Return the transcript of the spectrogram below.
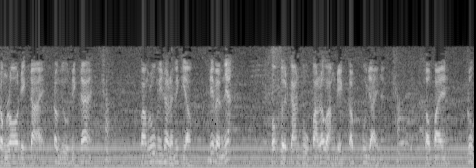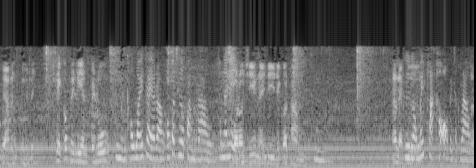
ต้องรอเด็กได้ ต้องอยู่เด็กได้ค่ะความรู้มีเท่าไหร่ไม่เกี่ยวนี่แบบเนี้ยพอเกิดการผูกพันระหว่างเด็กกับผู้ใหญ่เนี่ยค่ะต่อไป ลูกไปอ่านหนังสือเลยเด็กก็ไปเรียนไปรู้ คือเหมือนเขาไว้ใจเราเขาก็เชื่อฟังเราเท่านั้นเองพอเราชี้ไหนดีเด็กก็ทำอืมนั่นแหละคือเราไม่ผลักเขาออกไปจากเรา เอ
